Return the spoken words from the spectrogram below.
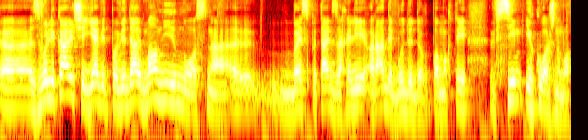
е, зволікаючи, я відповідаю молнієносно, е, без питань взагалі радий буду допомогти всім і кожному.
